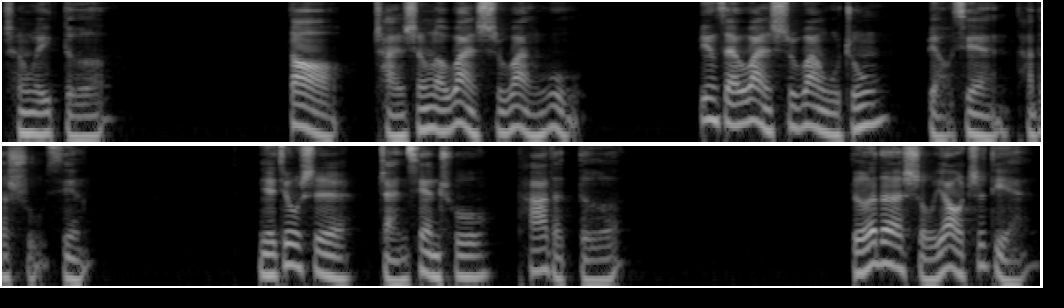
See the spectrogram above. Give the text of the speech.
称为德。道产生了万事万物，并在万事万物中表现它的属性，也就是展现出它的德。德的首要之点，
